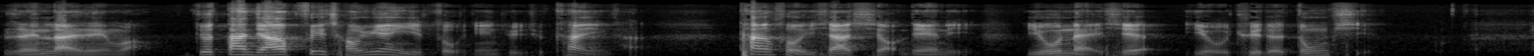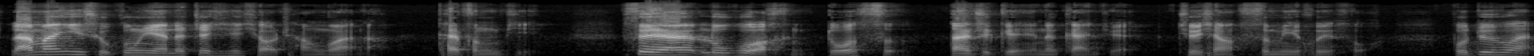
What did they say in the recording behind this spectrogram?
人来人往，就大家非常愿意走进去去看一看。探索一下小店里有哪些有趣的东西。蓝湾艺术公园的这些小场馆呢，太封闭。虽然路过很多次，但是给人的感觉就像私密会所，不对外。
